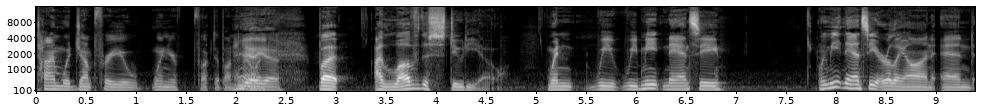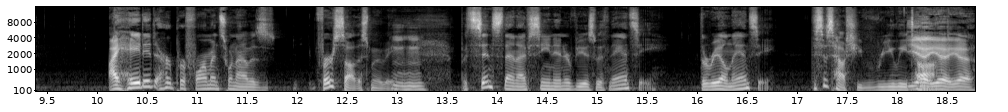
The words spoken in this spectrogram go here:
time would jump for you when you're fucked up on heroin. Yeah, yeah. But I love the studio when we we meet Nancy. We meet Nancy early on, and I hated her performance when I was first saw this movie. Mm-hmm. But since then, I've seen interviews with Nancy, the real Nancy. This is how she really talks. Yeah, talked. yeah, yeah.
